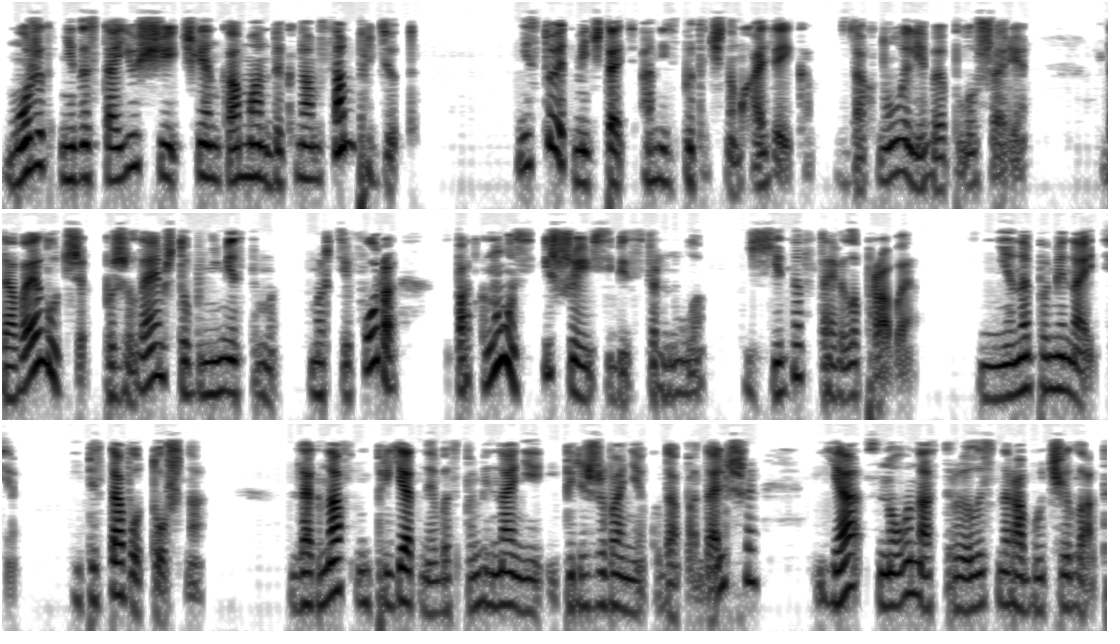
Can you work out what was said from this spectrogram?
может, недостающий член команды к нам сам придет? Не стоит мечтать о неизбыточном хозяйка, вздохнула левая полушарие. Давай лучше пожелаем, чтобы невеста Мартифора споткнулась и шею себе свернула. Ехидно вставила правая. Не напоминайте. И без того тошно. Загнав неприятные воспоминания и переживания куда подальше, я снова настроилась на рабочий лад.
